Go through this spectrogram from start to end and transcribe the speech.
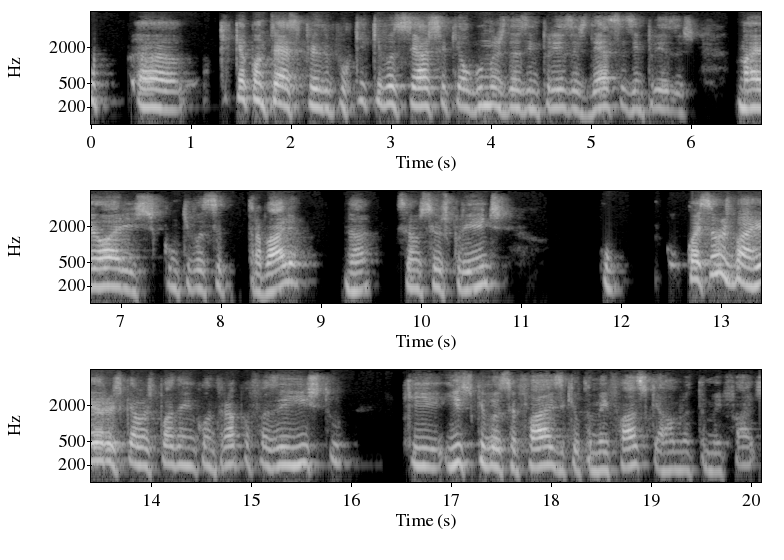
O, uh, que, que acontece, Pedro? Por que, que você acha que algumas das empresas, dessas empresas maiores com que você trabalha, né, são os seus clientes, o, quais são as barreiras que elas podem encontrar para fazer isto, que isso que você faz e que eu também faço, que a Hamlet também faz?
